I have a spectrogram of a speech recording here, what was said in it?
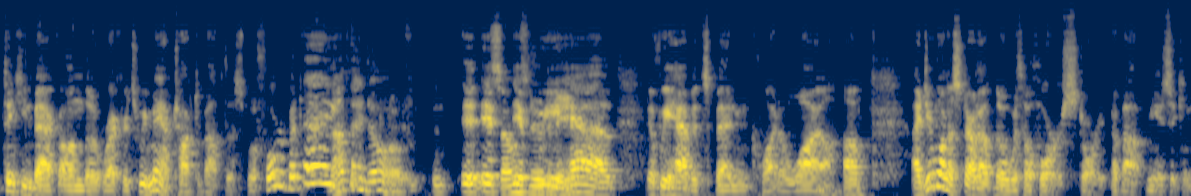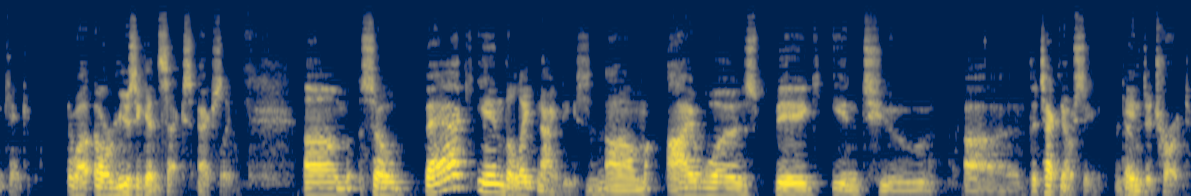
thinking back on the records, we may have talked about this before, but hey, Not that I know of. if, sounds if new to we have, if we have, it's been quite a while. Um, I do want to start out though with a horror story about music and kink, well, or music and sex actually. Um, so back in the late 90s, Mm-hmm. um, I was big into uh, the techno scene Okay. in Detroit.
